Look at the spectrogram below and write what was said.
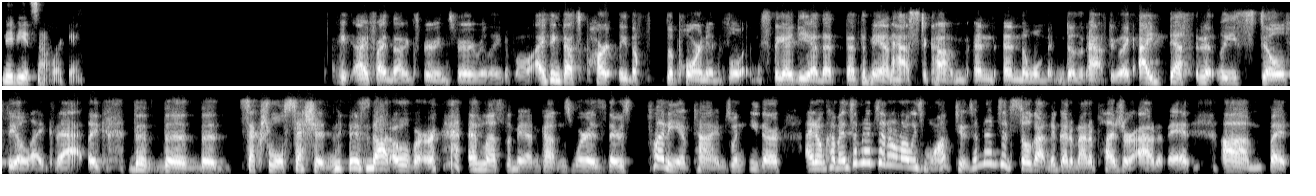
maybe it's not working. I, I, find that experience very relatable. I think that's partly the the porn influence, the idea that that the man has to come and and the woman doesn't have to. Like I definitely still feel like that. Like the the the sexual session is not over unless the man comes. Whereas there's plenty of times when either I don't come in. Sometimes I don't always want to. Sometimes I've still gotten a good amount of pleasure out of it. Um, but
